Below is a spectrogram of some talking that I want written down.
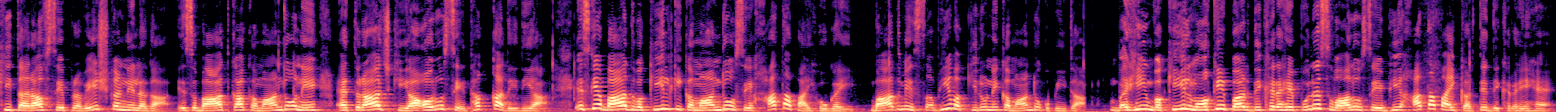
की तरफ़ से प्रवेश करने लगा। इस बात का कमांडो ने ऐतराज किया और उसे धक्का दे दिया। इसके बाद वकील की कमांडो से हाथापाई हो गई। बाद में सभी वकीलों ने कमांडो को पीटा। वहीं वकील मौके पर दिख रहे पुलिस वालों से भी हाथापाई करते दिख रहे हैं।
